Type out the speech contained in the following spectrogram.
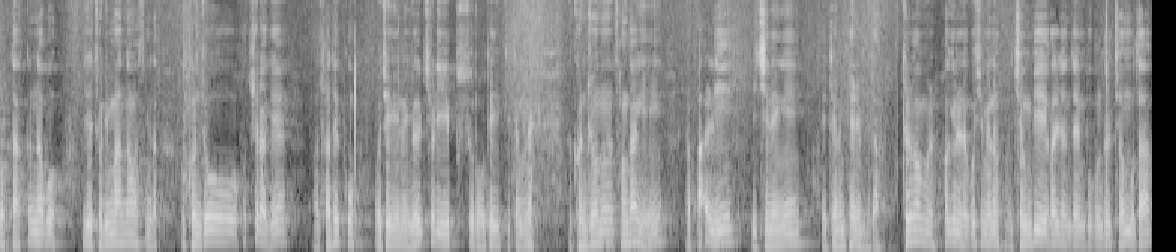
작업 다 끝나고 이제 조립만 남았습니다. 건조 확실하게 아, 다 됐고 어, 저희는 열처리 붓으로 되어 있기 때문에 건조는 상당히 빨리 이 진행이 되는 편입니다. 결과물 확인을 해보시면 정비에 관련된 부분들 전부 다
